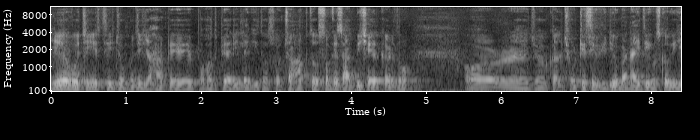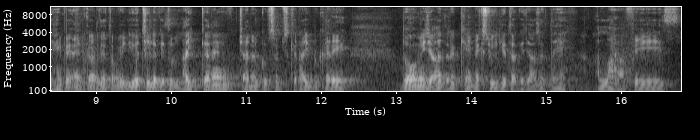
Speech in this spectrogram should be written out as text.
ये वो चीज़ थी जो मुझे यहाँ पे बहुत प्यारी लगी तो सोचा आप दोस्तों के साथ भी शेयर कर दूँ। और जो कल छोटी सी वीडियो बनाई थी, उसको भी यहीं पे एंड कर देता हूँ। वीडियो अच्छी लगे तो लाइक करें, चैनल को सब्सक्राइब करें। दो में याद रखें। नेक्स्ट वीडियो तक इजाज़त दें। अल्लाह हाफिज़।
